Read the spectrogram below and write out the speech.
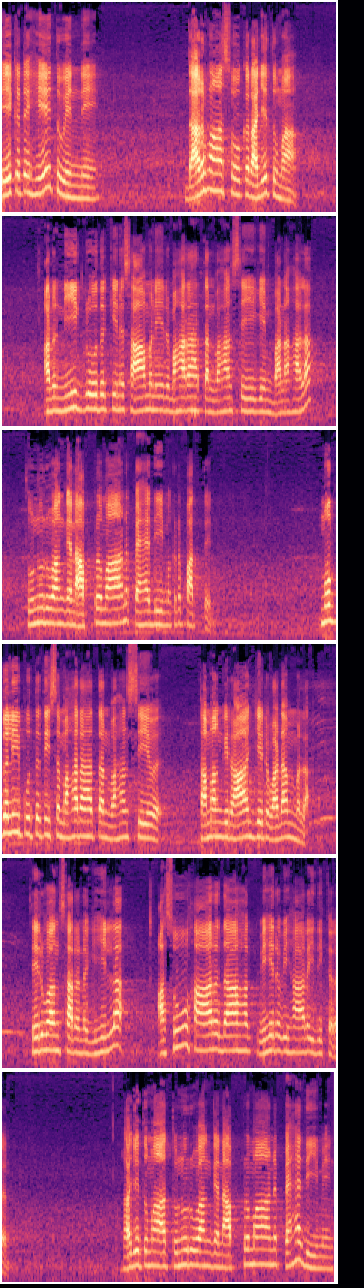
ඒකට හේතු වෙන්නේ ධර්මාශෝක රජතුමා අර නීග්‍රෝධ කියන සාමණේර මහරහතන් වහන්සේගෙන් බණහලා තුනුරුවන් ගැන අප්‍රමාණ පැහැදීමකට පත් වෙන්න. මොග්ගලී පුත්තිස්ස මහරහතන් වහන්සේව තමන්ගේ රාජ්‍යයට වඩම්මලා තෙරුවන් සරණ ගිහිල්ලා අසූ හාරදාහක් වෙහෙර විහාර ඉදි කරන. රජතුමා තුනුරුවන් ගැන අප්‍රමාණ පැහැදීමෙන්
